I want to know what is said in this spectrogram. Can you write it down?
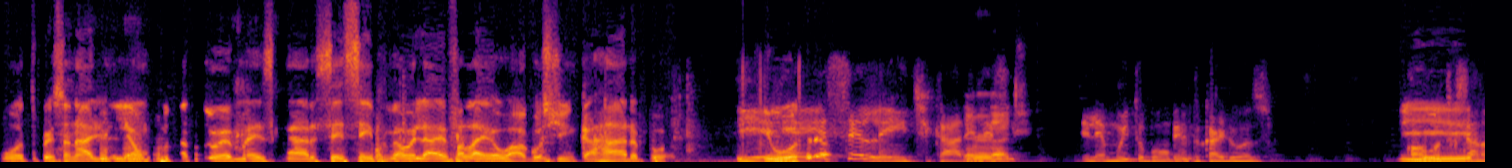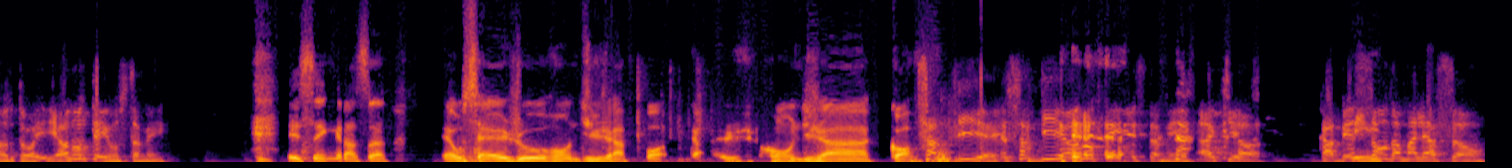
outro personagem. Ele é um puta ator, mas, cara, você sempre vai olhar e falar, é o Agostinho Carrara, pô. E, E ele o outro é é- excelente, cara. É Ele é, verdade. ele é muito bom, Pedro Cardoso. Qual outro que E você anotou aí? Eu anotei uns também. esse é engraçado. É o Sérgio Rondijapó- Rondjakov. Sabia, eu sabia, eu anotei esse também. Aqui, ó. Cabeção da malhação.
